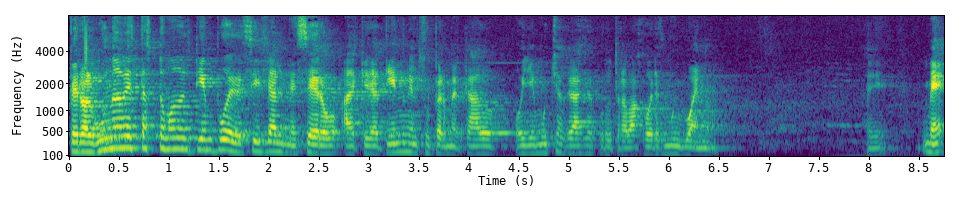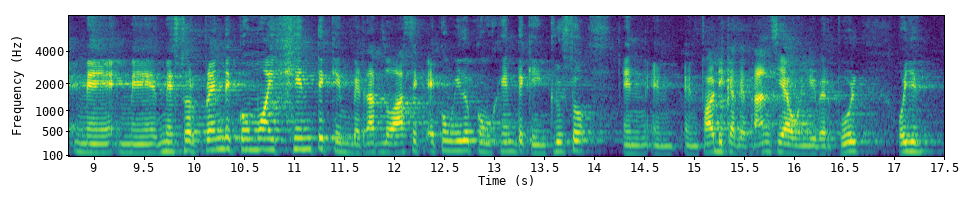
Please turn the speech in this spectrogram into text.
Pero alguna vez te has tomado el tiempo de decirle al mesero, al que ya tiene en el supermercado, oye, muchas gracias por tu trabajo, eres muy bueno. Me, sorprende cómo hay gente que en verdad lo hace. He comido con gente que incluso en, en fábricas de Francia o en Liverpool, oye,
